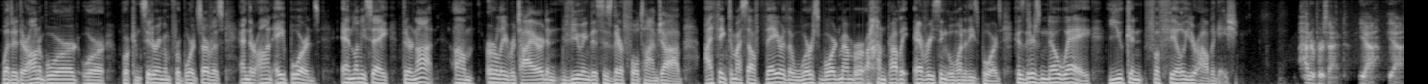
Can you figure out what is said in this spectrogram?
whether they're on a board or we're considering them for board service, and they're on eight boards, and let me say they're not um, early retired and viewing this as their full time job, I think to myself, they are the worst board member on probably every single one of these boards because there's no way you can fulfill your obligation. 100%. Yeah, yeah.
